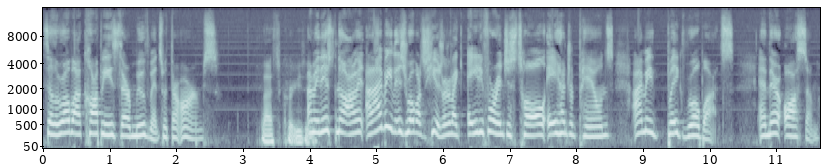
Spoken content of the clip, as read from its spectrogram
so the robot copies their movements with their arms. That's crazy. I mean, these no, I mean, and I mean these robots are huge. They're like 84 inches tall, 800 pounds. I mean, big robots, and they're awesome.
